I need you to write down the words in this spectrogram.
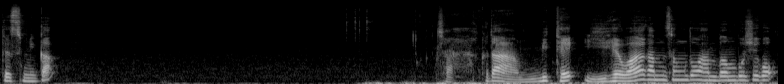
됐습니까? 자, 그 다음 밑에 이해와 감상도 한번 보시고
